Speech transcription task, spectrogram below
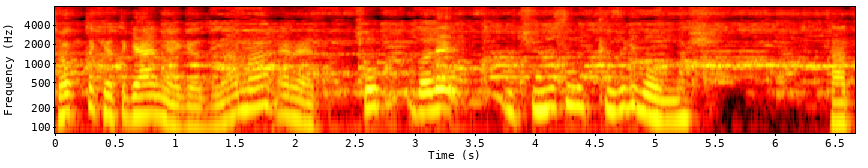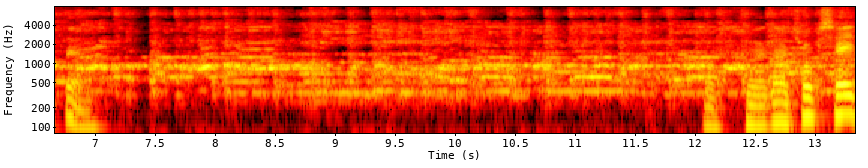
Çok da kötü gelmiyor gözüme ama evet Çok böyle üçüncü sınıf kızı gibi olmuş. tatlı. Of Suada çok şey...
